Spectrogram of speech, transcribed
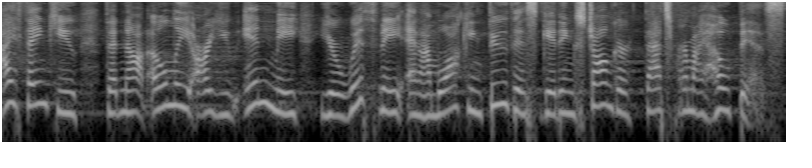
I thank you that not only are you in me, you're with me, and I'm walking through this getting stronger. That's where my hope is.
